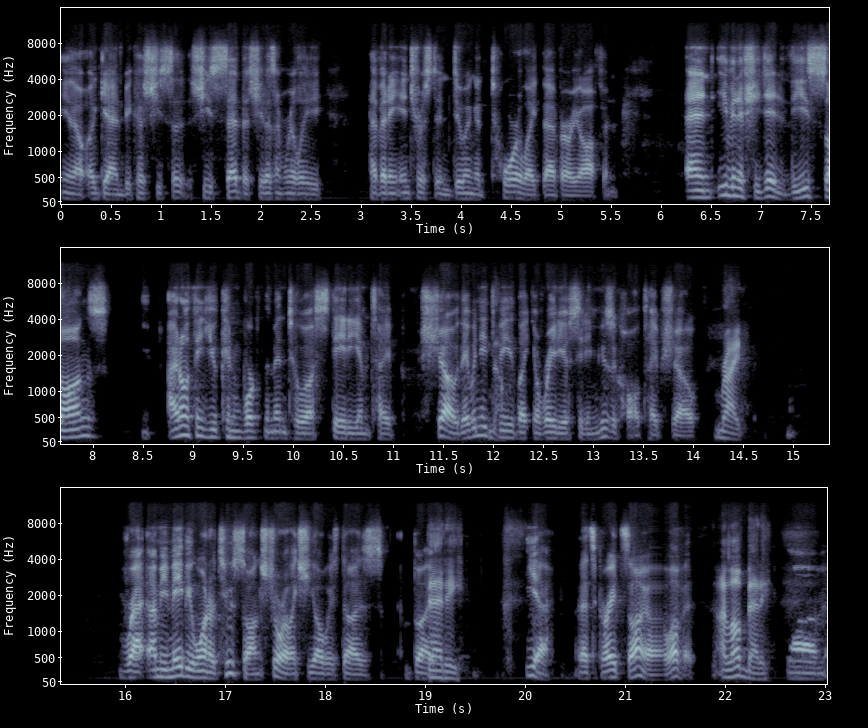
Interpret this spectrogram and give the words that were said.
you know, again, because she said she's said that she doesn't really have any interest in doing a tour like that very often. And even if she did, these songs, I don't think you can work them into a stadium type show. They would need to be like a Radio City Music Hall type show. Right, Right. I mean, maybe one or two songs, sure, like she always does. But Betty. yeah, that's a great song. I love it. I love Betty. Um,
